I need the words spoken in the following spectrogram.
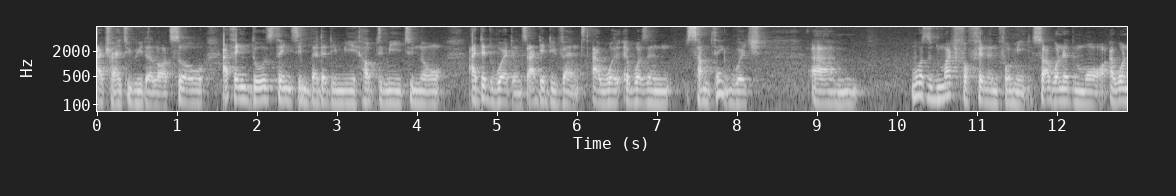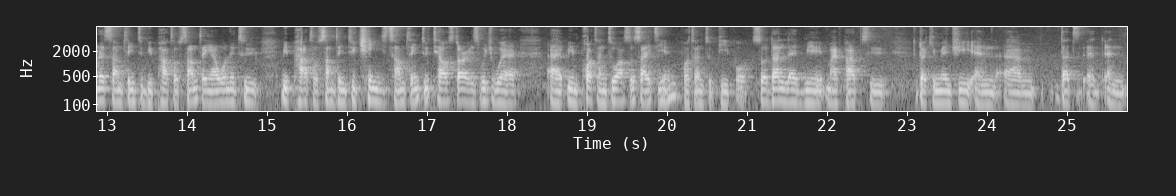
I try to read a lot. So I think those things embedded in me helped me to know. I did weddings, I did events. It wasn't something which um, was much fulfilling for me. So I wanted more. I wanted something to be part of something. I wanted to be part of something, to change something, to tell stories which were uh, important to our society and important to people. So that led me my path to documentary and um, that and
